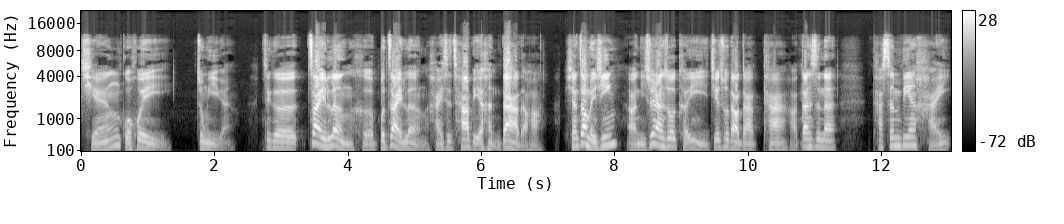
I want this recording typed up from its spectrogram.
前国会众议员，这个在任和不在任还是差别很大的哈。像赵美心啊，你虽然说可以接触到他他哈，但是呢，他身边还。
